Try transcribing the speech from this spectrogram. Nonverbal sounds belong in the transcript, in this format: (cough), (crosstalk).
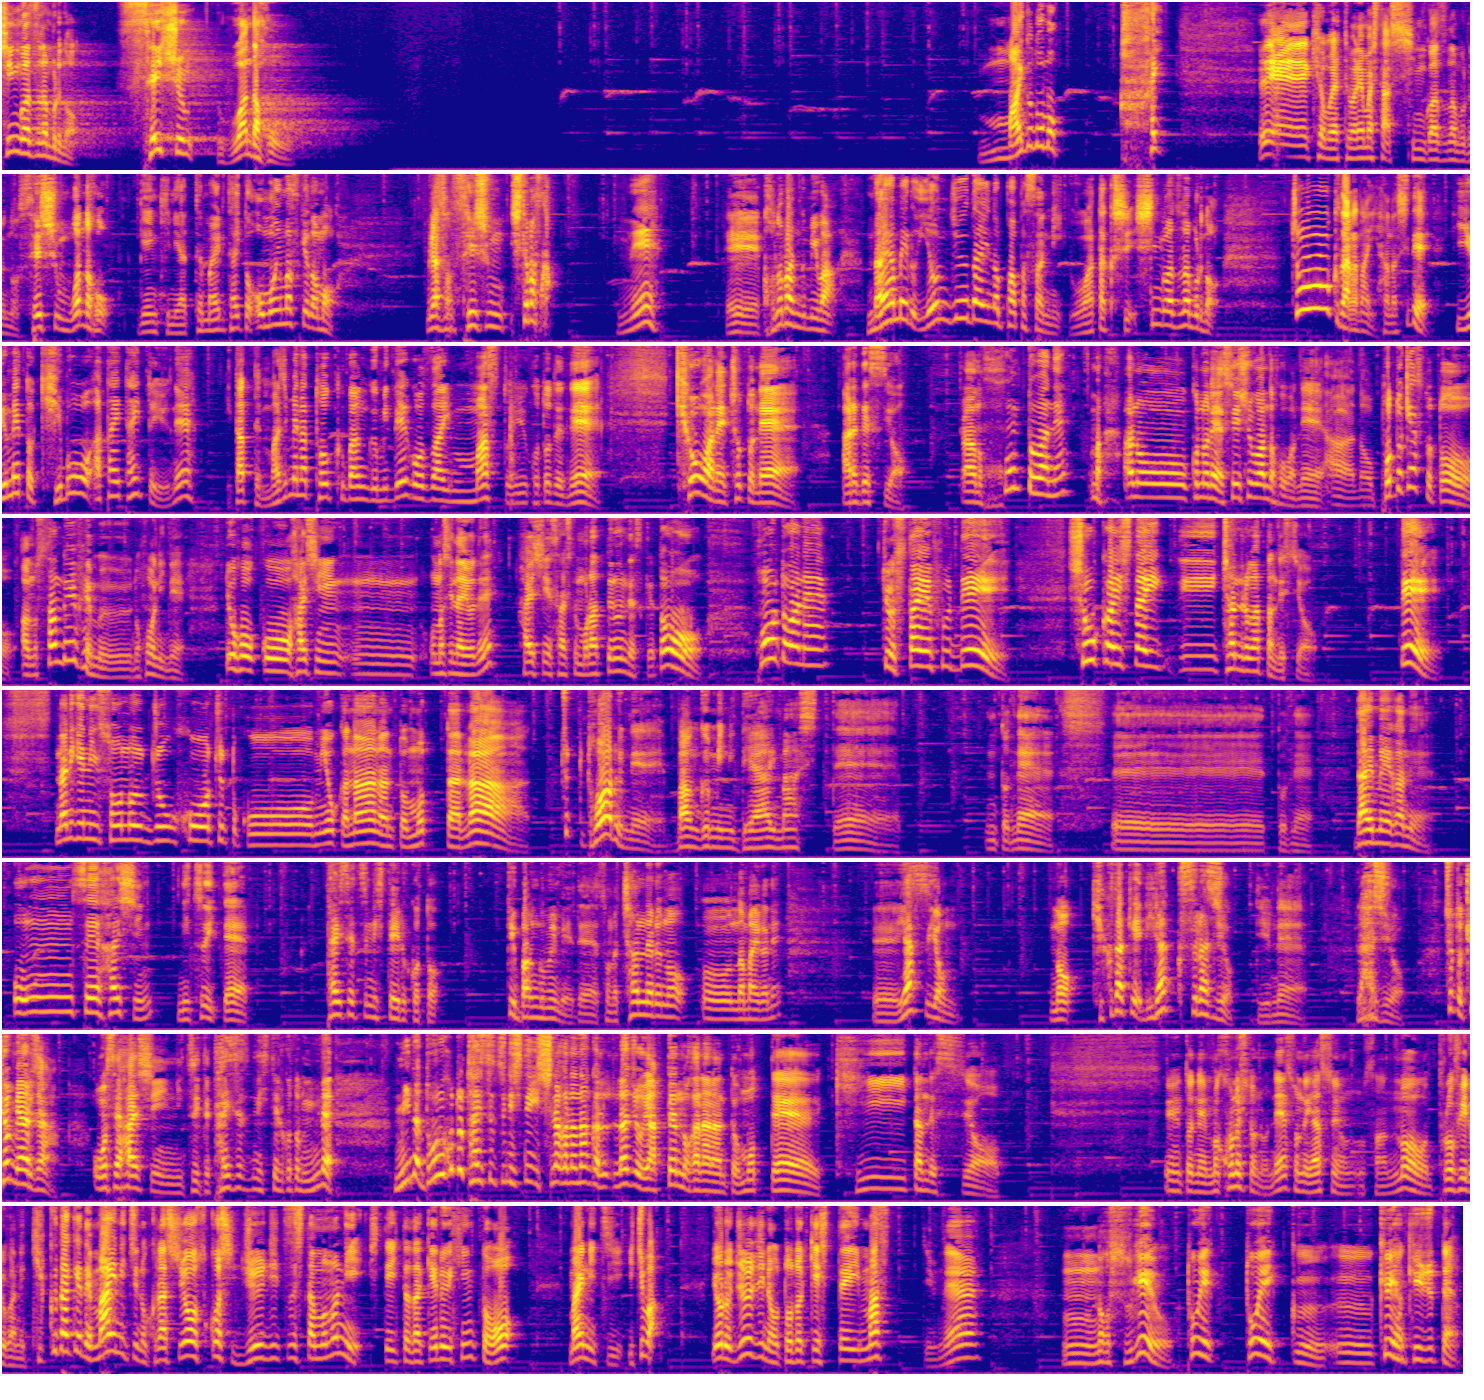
シンゴアズナブルの青春ワンダホー。毎度どうも。はい。えー、今日もやってまいりました。シンゴアズナブルの青春ワンダホー。元気にやってまいりたいと思いますけども、皆さん青春してますか？ね。えー、この番組は悩める40代のパパさんに私、シンゴアズナブルの超くだらない話で夢と希望を与えたいというね、至って真面目なトーク番組でございます。ということでね、今日はね、ちょっとね、あれですよ。あの、本当はね、ま、あのー、このね、青春ワンダホーはね、あの、ポッドキャストと、あの、スタンド FM の方にね、両方こう、配信、うん、同じ内容でね、配信させてもらってるんですけど、本当はね、今日スタイフで、紹介したい、チャンネルがあったんですよ。で、何気にその情報をちょっとこう、見ようかななんて思ったら、ちょっととあるね、番組に出会いまして、うんとね、えー、っとね、題名がね、音声配信について大切にしていることっていう番組名で、そのチャンネルの名前がね、え、やすよんの聞くだけリラックスラジオっていうね、ラジオ。ちょっと興味あるじゃん。音声配信について大切にしてることみんな、みんなどういうこと大切にしてしながらなんかラジオやってんのかななんて思って聞いたんですよ。えっ、ー、とね、まあ、この人のね、そのやすよんさんのプロフィールがね、聞くだけで毎日の暮らしを少し充実したものにしていただけるヒントを毎日1話、夜10時にお届けしていますっていうね。うん、なんかすげえよ。トエトエック990点。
